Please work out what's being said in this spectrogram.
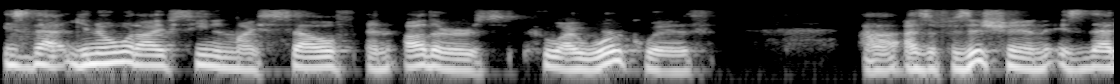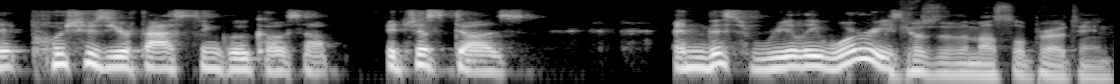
is that you know what I've seen in myself and others who I work with uh, as a physician is that it pushes your fasting glucose up. It just does, and this really worries because of the muscle protein.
